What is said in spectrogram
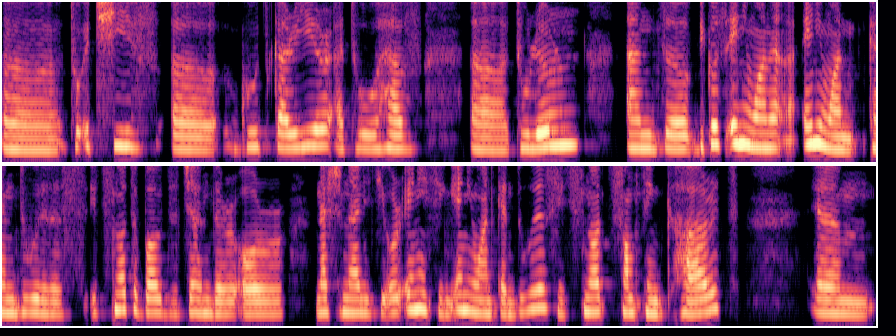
uh, to achieve a good career, uh, to have uh, to learn, and uh, because anyone anyone can do this. It's not about the gender or nationality or anything. Anyone can do this. It's not something hard. Um,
